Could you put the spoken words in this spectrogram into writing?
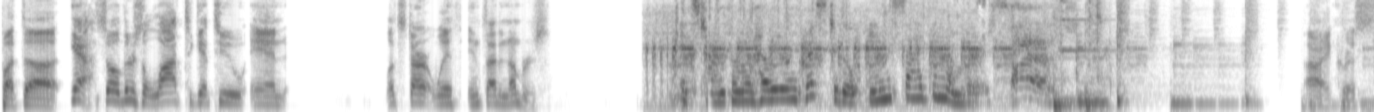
but uh yeah, so there's a lot to get to, and let's start with inside the numbers. It's time for Rogelio and Chris to go inside the numbers. All right, Chris,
